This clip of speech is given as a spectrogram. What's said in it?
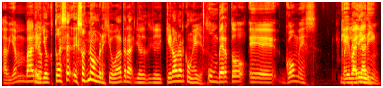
Habían varios... Pero yo, todos esos nombres, yo, voy a tra- yo, yo quiero hablar con ellos. Humberto eh, Gómez, que es Bailarín.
